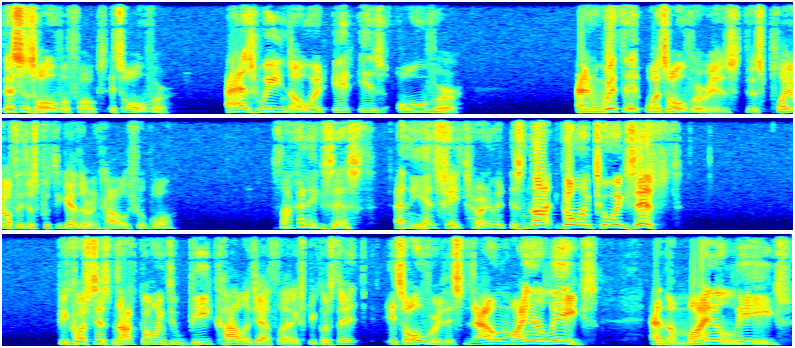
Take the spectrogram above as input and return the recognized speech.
This is over, folks. It's over. As we know it, it is over. And with it, what's over is this playoff they just put together in college football. It's not going to exist. And the NCAA tournament is not going to exist because there's not going to be college athletics because it's over. It's now minor leagues. And the minor leagues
